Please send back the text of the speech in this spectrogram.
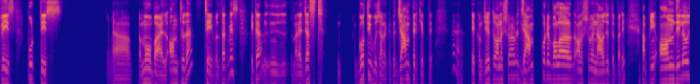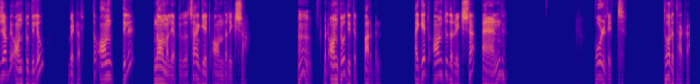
Please put this mobile on to the table that means এটা মানে জাস্ট গতি বোঝানোর ক্ষেত্রে জাম্পের ক্ষেত্রে হ্যাঁ? এরকম যেহেতু অনেক সময় আমরা জাম্প করে বলা অনেক সময় নাও যেতে পারি, আপনি অন দিলেও যাবে অন টু দিলেও বেটার তো অন দিলে নর্মালি আপনি বুঝাচ্ছেন I get on the rickshaw hmm but on to দিতে পারবেন। I get on to the rickshaw and hold it ধরে থাকা,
